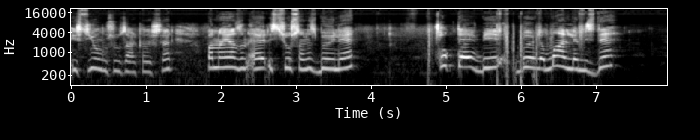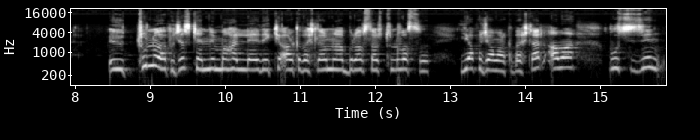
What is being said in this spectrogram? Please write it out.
istiyor musunuz arkadaşlar? Bana yazın eğer istiyorsanız böyle çok dev bir böyle mahallemizde e, turnuva yapacağız. Kendi mahalledeki arkadaşlarımla Brawl Stars turnuvası yapacağım arkadaşlar. Ama bu sizin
